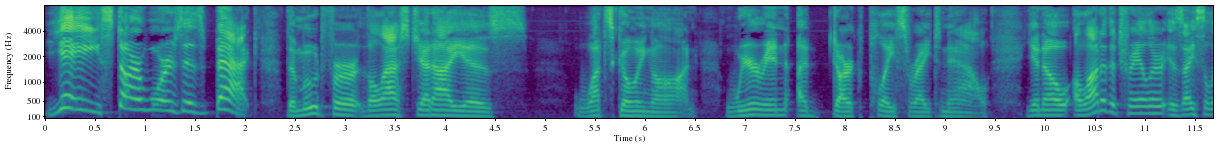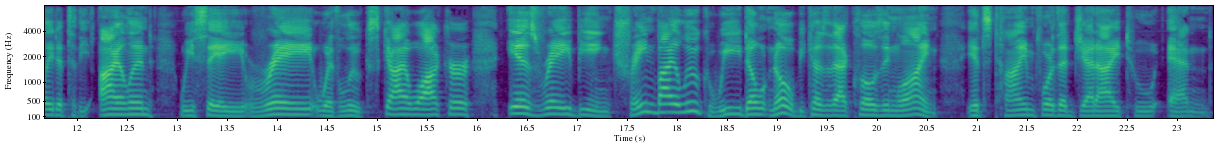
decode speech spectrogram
Yay, Star Wars is back! The mood for The Last Jedi is. what's going on? We're in a dark place right now. You know, a lot of the trailer is isolated to the island. We say Rey with Luke Skywalker. Is Rey being trained by Luke? We don't know because of that closing line. It's time for the Jedi to end.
